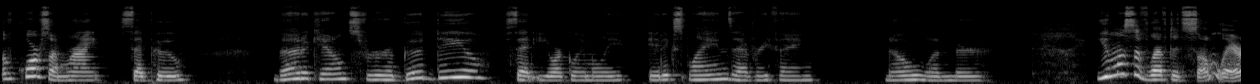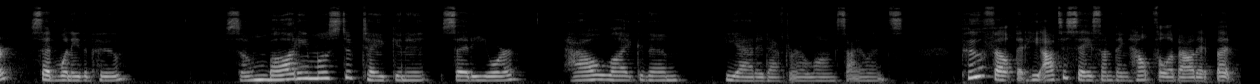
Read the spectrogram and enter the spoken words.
Of course I'm right, said Pooh. That accounts for a good deal, said Eeyore gloomily. It explains everything. No wonder. You must have left it somewhere, said Winnie the Pooh. Somebody must have taken it, said Eeyore. How like them, he added after a long silence. Pooh felt that he ought to say something helpful about it, but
